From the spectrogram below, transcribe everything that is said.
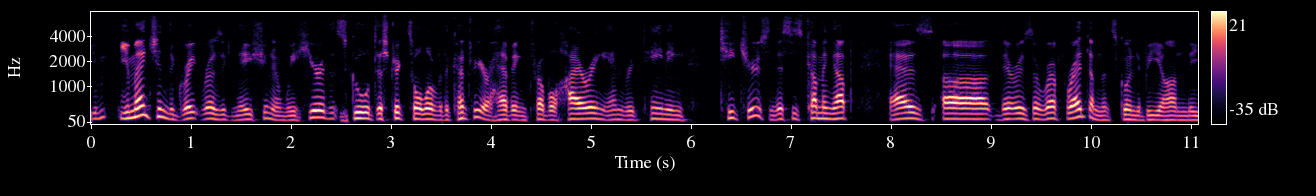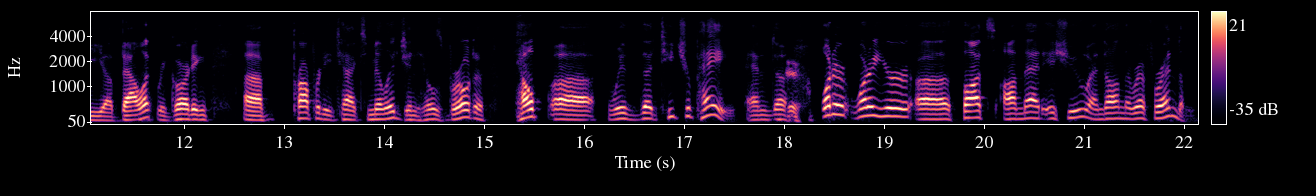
You, you mentioned the great resignation, and we hear that school districts all over the country are having trouble hiring and retaining teachers, and this is coming up as uh, there is a referendum that's going to be on the uh, ballot regarding uh, property tax millage in Hillsborough to help uh, with the teacher pay. And uh, sure. what are what are your uh, thoughts on that issue and on the referendum?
